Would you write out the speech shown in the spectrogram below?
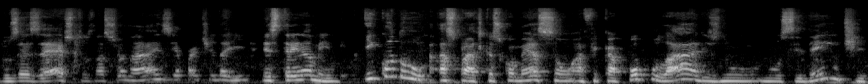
dos exércitos nacionais e a partir daí esse treinamento. E quando as práticas começam a ficar populares no, no Ocidente,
